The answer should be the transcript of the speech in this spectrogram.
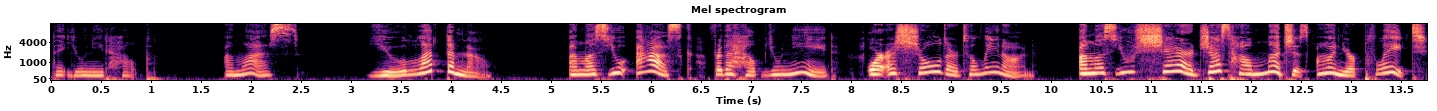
that you need help unless you let them know, unless you ask for the help you need or a shoulder to lean on, unless you share just how much is on your plate.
